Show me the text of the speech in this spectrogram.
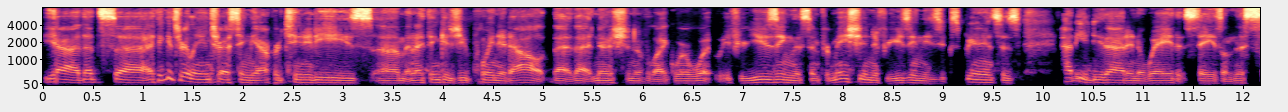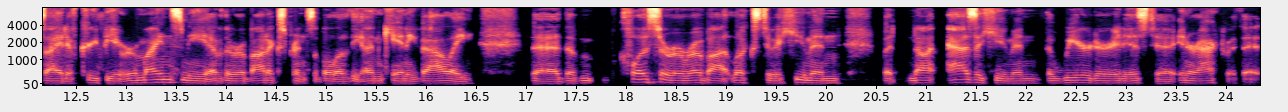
yeah, that's. Uh, I think it's really interesting the opportunities, um, and I think as you pointed out that that notion of like where what if you're using this information, if you're using these experiences, how do you do that in a way that stays on this side of creepy? It reminds me of the robotics principle of the uncanny valley. The the closer a robot looks to a human, but not as a human, the weirder it is to interact with it.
